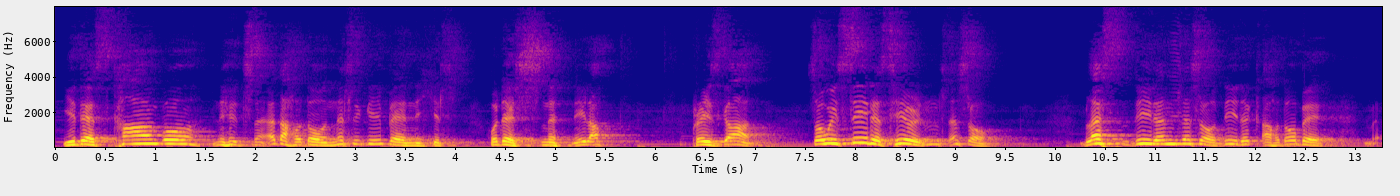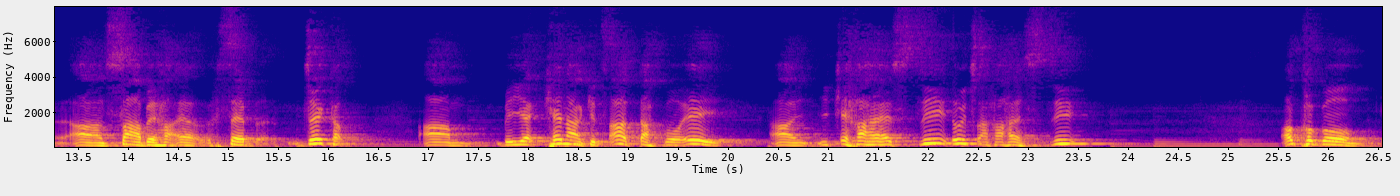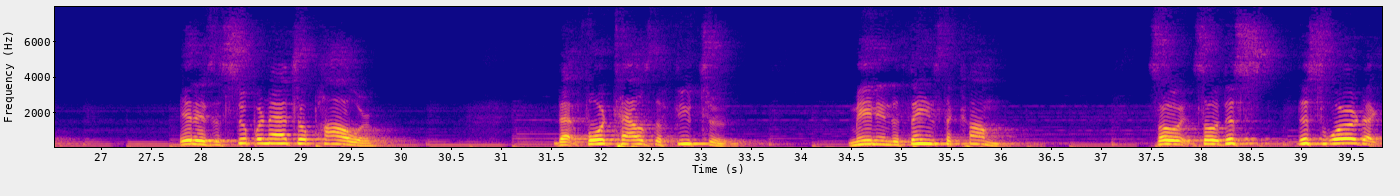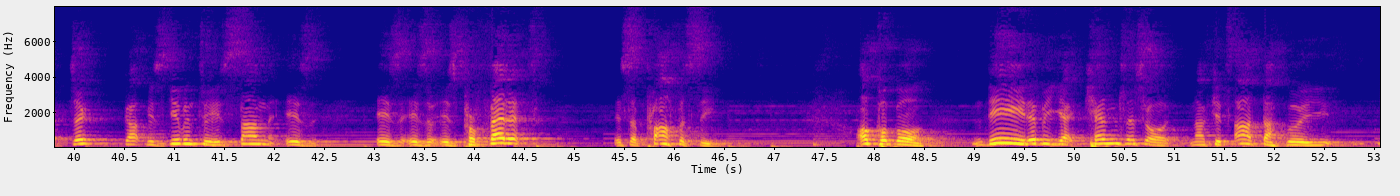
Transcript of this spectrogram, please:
yides kango nihitsen edahodo nisligi be nihis hodes nila. Praise God. So we see this here and so. Blessed did and so did ahodobe sabe seb Jacob um be yet kena kits ata ko e ike ha hesti duits ha hesti akogo it is a supernatural power that foretells the future meaning the things to come so, so this, this word that Jacob is given to his son is, is, is, is prophetic. It's a prophecy. okoko ndi rebi ya kense so na kitsa ta ku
